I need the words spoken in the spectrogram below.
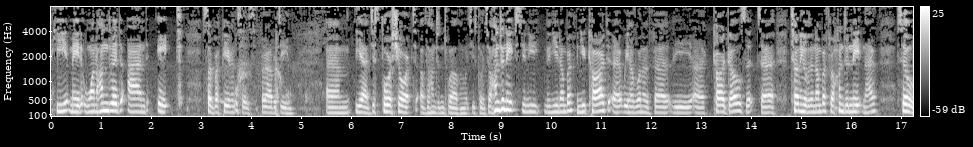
He made 108 sub appearances for Aberdeen. Um, yeah, just four short of the 112 in which he scored. So 108 is the new, the new number, the new card. Uh, we have one of uh, the uh, card girls that uh, turning over the number for 108 now. So,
